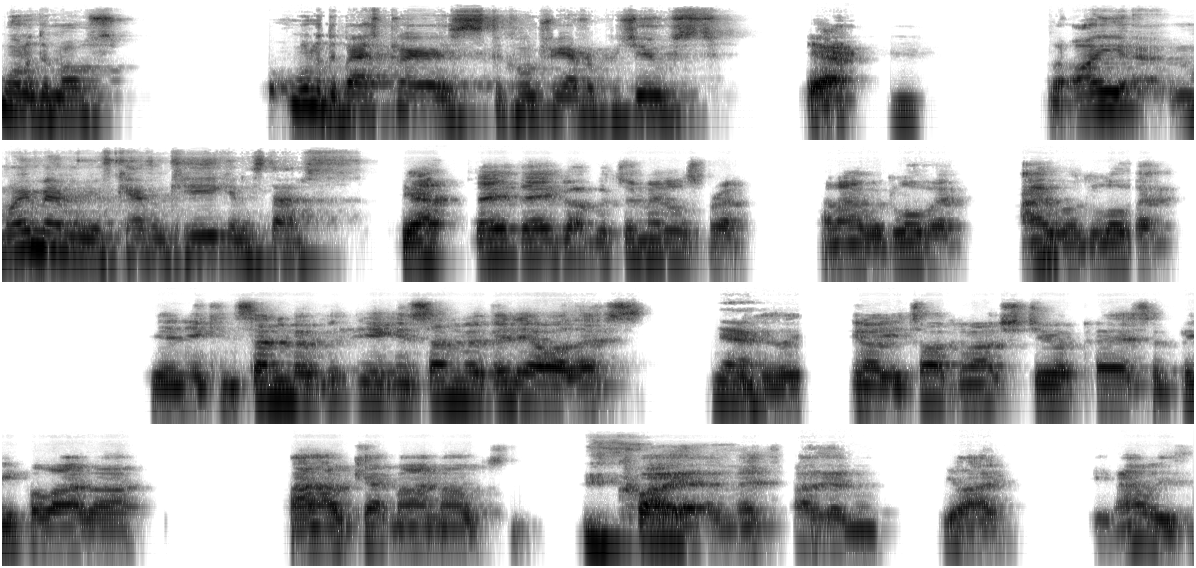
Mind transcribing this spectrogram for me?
one of the most one of the best players the country ever produced. Yeah. But I my memory of Kevin Keegan is that Yeah, they they've got to go to Middlesbrough, and I would love it. I would love it. And you can send them a you can send them a video of this yeah because you know you're talking about Stuart Pearce and people like that. I have kept my mouth quiet, and, this, and you're like, you know, he's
